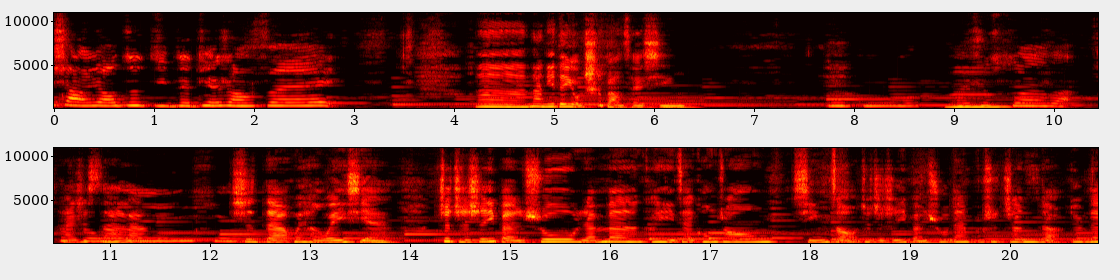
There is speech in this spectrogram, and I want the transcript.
想要自己在天上飞。嗯，那你得有翅膀才行。还是算了，还是算了。是的，会很危险。这只是一本书，人们可以在空中行走。这只是一本书，但不是真的，对不对？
